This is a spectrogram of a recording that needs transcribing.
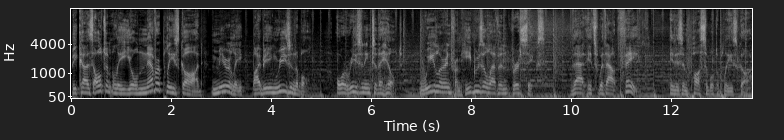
Because ultimately, you'll never please God merely by being reasonable or reasoning to the hilt. We learn from Hebrews 11, verse 6, that it's without faith it is impossible to please God.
